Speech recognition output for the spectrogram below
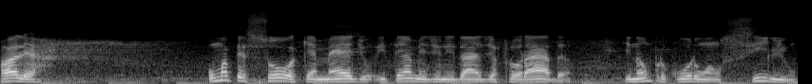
Olha, uma pessoa que é médio e tem a mediunidade aflorada e não procura um auxílio,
